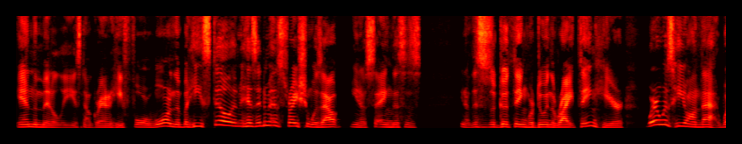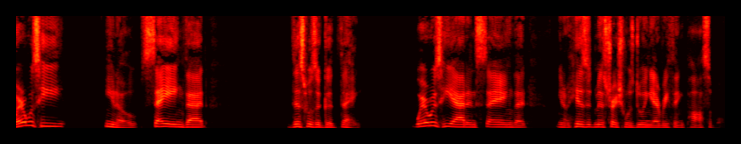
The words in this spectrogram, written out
in the Middle East. Now, granted, he forewarned them, but he still, his administration was out, you know, saying this is, you know, this is a good thing. We're doing the right thing here. Where was he on that? Where was he, you know, saying that this was a good thing? Where was he at in saying that, you know, his administration was doing everything possible?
